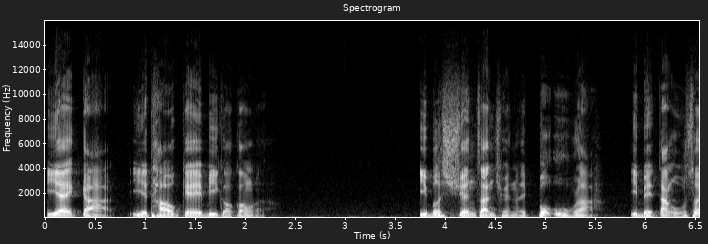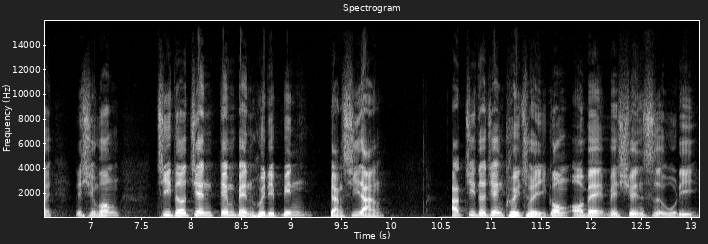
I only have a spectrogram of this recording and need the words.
伊爱甲伊个头家美国讲啊，伊无宣战权嘞，不武啦，伊袂当武，所以你想讲，记得剑点遍菲律宾变死人，啊，记得剑开出去讲哦，要要宣誓武力，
